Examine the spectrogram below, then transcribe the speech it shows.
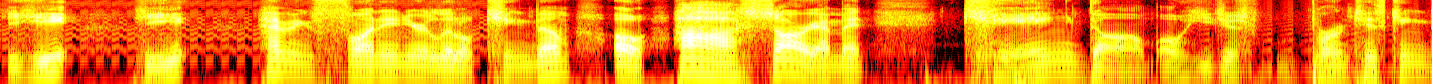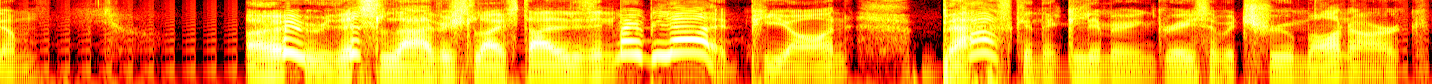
He, he, he, having fun in your little kingdom. Oh, haha, sorry, I meant kingdom. Oh, he just burnt his kingdom. Oh, this lavish lifestyle is in my blood, peon. Bask in the glimmering grace of a true monarch.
